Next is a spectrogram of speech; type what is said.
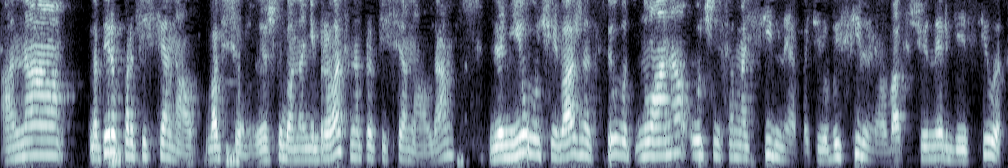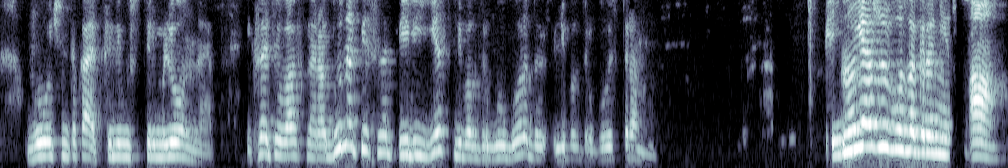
она, во-первых, профессионал во всем. Чтобы она не бралась, она профессионал, да. Для нее очень важно все вот, но она очень самосильная по себе. Вы сильная, у вас еще энергия и сила, вы очень такая целеустремленная. И, кстати, у вас на роду написано переезд либо в другую городу, либо в другую страну. Ну, я живу за границей. А,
